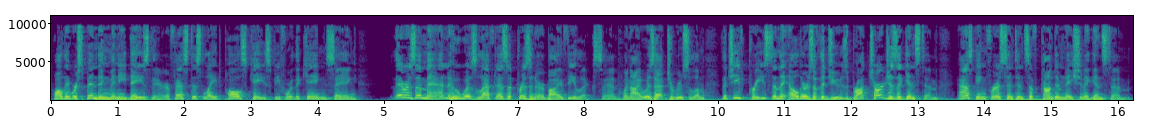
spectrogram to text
While they were spending many days there, Festus laid Paul's case before the king, saying, there is a man who was left as a prisoner by Felix, and when I was at Jerusalem, the chief priests and the elders of the Jews brought charges against him, asking for a sentence of condemnation against him.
